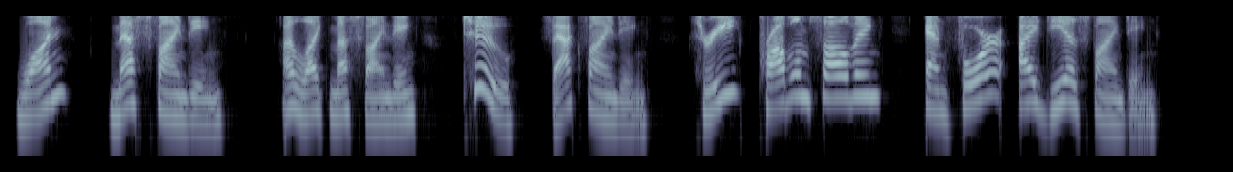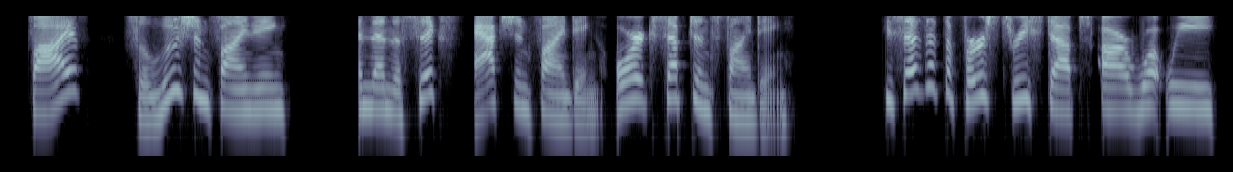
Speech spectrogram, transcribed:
one, mess finding. I like mess finding. Two, fact finding. Three, problem solving. And four, ideas finding. Five, solution finding. And then the sixth, action finding or acceptance finding. He says that the first three steps are what we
